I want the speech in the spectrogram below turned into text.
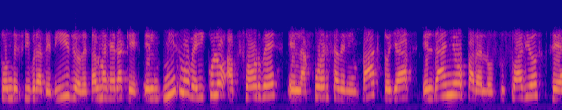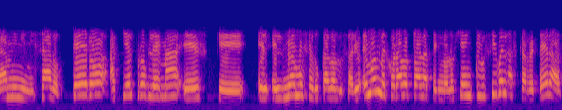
son de fibra de vidrio, de tal manera que el mismo vehículo absorbe eh, la fuerza del impacto. Ya el daño para los usuarios se ha minimizado. Pero aquí el problema es que el, no hemos educado al usuario. Hemos mejorado toda la tecnología, inclusive las carreteras.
